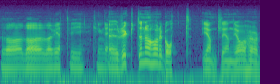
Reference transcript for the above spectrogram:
Vad, vad, vad vet vi kring det? Eh, ryktena har gått egentligen. Jag har hört,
